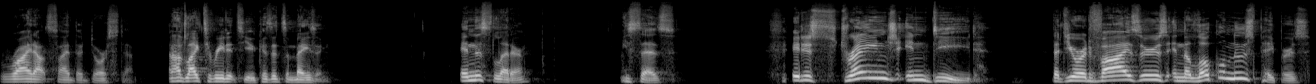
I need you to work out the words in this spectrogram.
right outside their doorstep. And I'd like to read it to you because it's amazing. In this letter, he says, It is strange indeed that your advisors in the local newspapers,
